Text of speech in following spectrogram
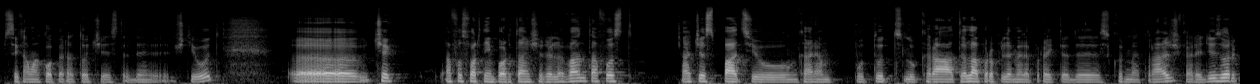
se cam acoperă tot ce este de știut. Uh, ce a fost foarte important și relevant a fost acest spațiu în care am putut lucra atât la propriile mele proiecte de scurtmetraj ca regizor,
